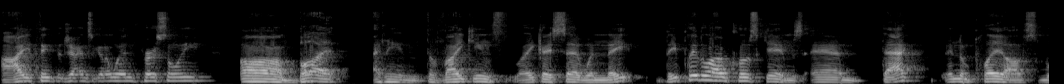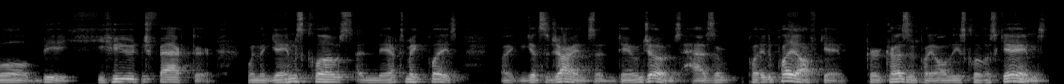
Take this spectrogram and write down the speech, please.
I think the Giants are going to win personally. Um, but I mean, the Vikings, like I said, when they they played a lot of close games, and that in the playoffs will be a huge factor when the game is close and they have to make plays. Like against the Giants, uh, Daniel Jones hasn't played a playoff game. Kirk Cousins play all these close games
